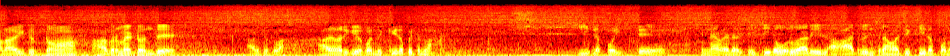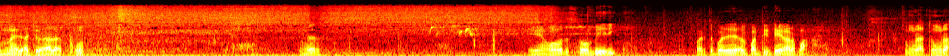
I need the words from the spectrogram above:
உலாவிக்கிட்டு இருந்தோம் அப்புறமேட்டு வந்து அடைச்சிடலாம் அது வரைக்கும் கொஞ்சம் கீழே போயிட்டுலாம் கீழே போயிட்டு என்ன வேலை இருக்குது கீழே ஒரு வேலை இல்லை. ஆர்டர் இருந்துச்சுன்னா வச்சு கீழே போனோம்னா ஏதாச்சும் வேலை இருக்கும். வேறு. ஒரு சோம்பேறி. படுத்து படு படுத்துக்கிட்டே கிடப்பான். தூங்குடா தூங்குடா.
